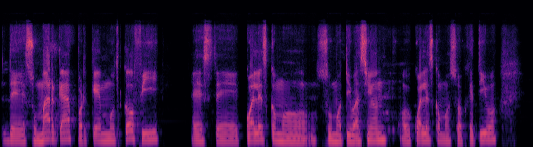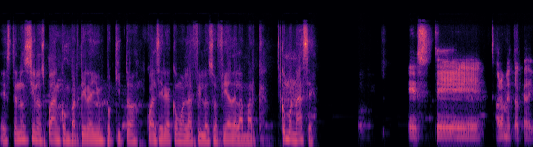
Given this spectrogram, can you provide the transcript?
de su marca? ¿Por qué Mood Coffee? Este, ¿Cuál es como su motivación o cuál es como su objetivo? Este, no sé si nos puedan compartir ahí un poquito cuál sería como la filosofía de la marca. ¿Cómo nace? Este, ahora me toca.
